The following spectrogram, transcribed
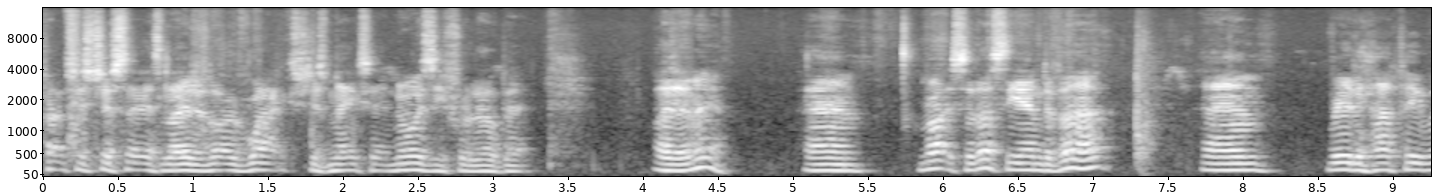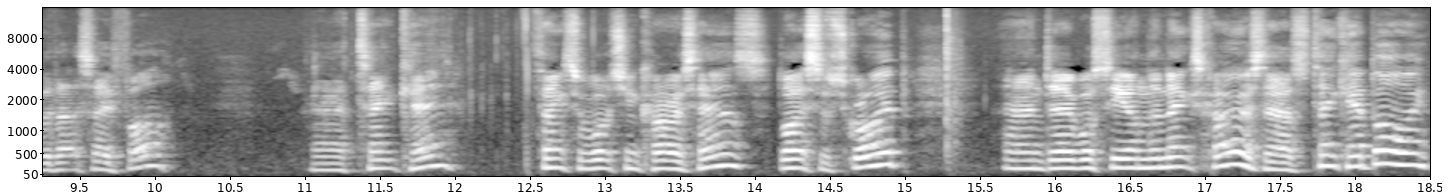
perhaps it's just that it's loaded a lot of wax, just makes it noisy for a little bit. I don't know. Um, right, so that's the end of that. Um, really happy with that so far. Uh, take care. Thanks for watching Kyros House. Like, subscribe, and uh, we'll see you on the next Kyros House. Take care. Bye.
